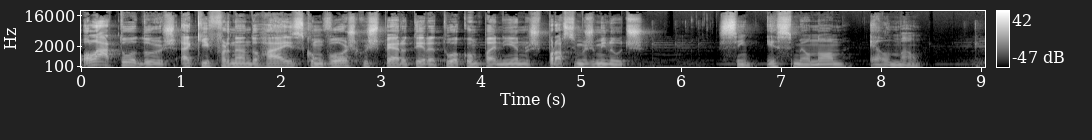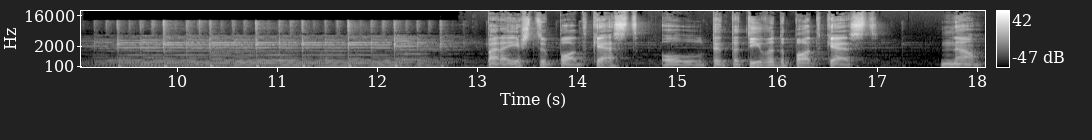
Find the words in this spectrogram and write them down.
Olá a todos, aqui Fernando Reis convosco, espero ter a tua companhia nos próximos minutos. Sim, esse meu nome é alemão. Para este podcast, ou tentativa de podcast, não,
